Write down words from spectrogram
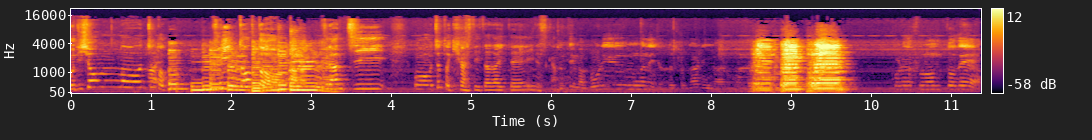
ポジションのちょっとクリントンとあのクランチをちょっと聞かせていただいていいですかちょっと今ボリュームがね？ちょっとガリがあるのでこれはフロントでや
